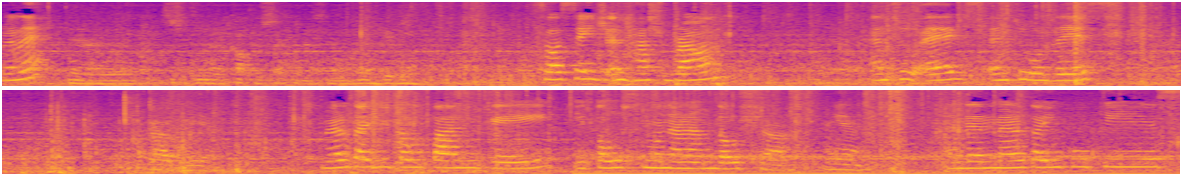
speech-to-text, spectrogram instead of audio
Really? Yeah, just in a couple of seconds and give them. Sausage and hash brown. And two eggs. And two of this. Grabe yan. Meron tayo ditong pancake. I-toast mo na lang daw siya. Ayan. And then, meron tayong cookies.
